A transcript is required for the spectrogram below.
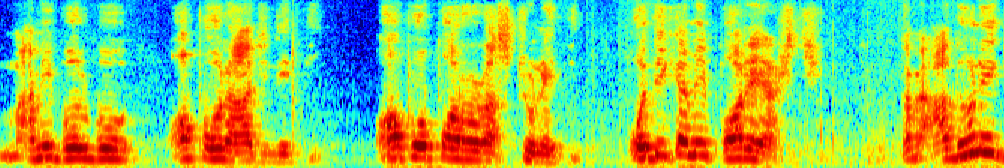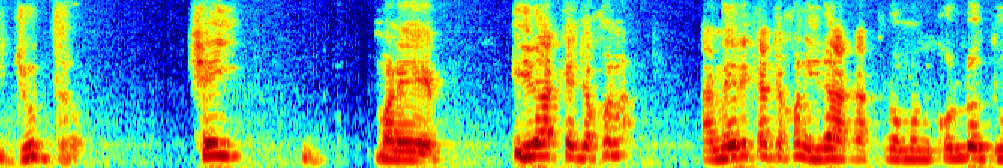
আমি বলব অপরাজনীতি, অপপররাষ্ট্রনীতি। ওদিকে আমি পরে আসছি। তবে আধুনিক যুদ্ধ, সেই মানে ইরাকে যখন, আমেরিকা যখন ইরাক আক্রমণ করল দু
